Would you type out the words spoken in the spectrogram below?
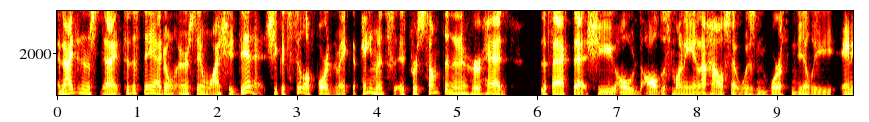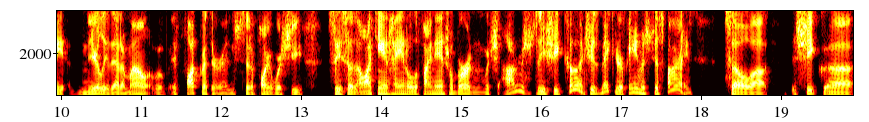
And I didn't understand. I, to this day, I don't understand why she did it. She could still afford to make the payments. If for something in her head, the fact that she owed all this money in a house that wasn't worth nearly any nearly that amount, it fucked with her, and to the point where she she said, "Oh, I can't handle the financial burden," which obviously she could. She was making her payments just fine. So uh, she uh,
